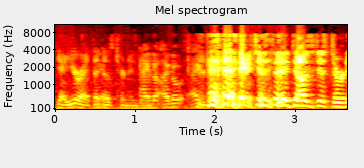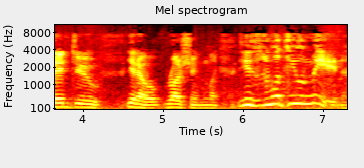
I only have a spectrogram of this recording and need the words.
Yeah, you're right. That does turn into. I don't. I don't. I it just it does just turn into you know Russian like this is what you mean.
